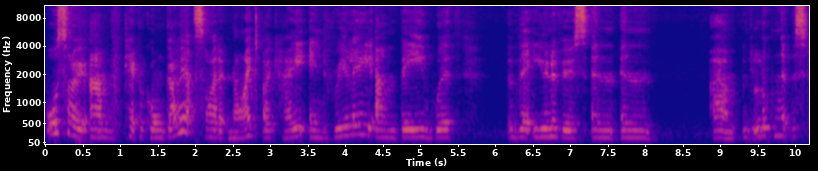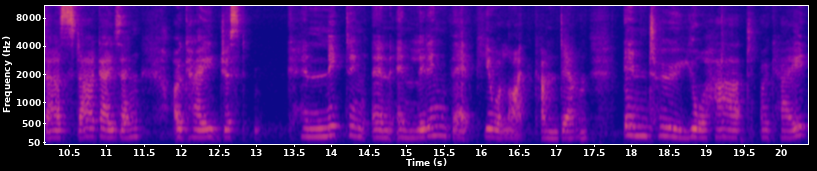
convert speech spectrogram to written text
Also, um, Capricorn, go outside at night, okay, and really um, be with that universe and, and um, looking at the stars, stargazing, okay, just connecting and, and letting that pure light come down into your heart, okay?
